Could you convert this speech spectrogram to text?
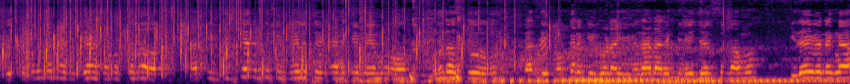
శ్రీ సుబ్రహ్మణ్య విద్యా సంస్థలో ప్రతి విద్యార్థికి మేలు చేయడానికి మేము ముందస్తు ప్రతి ఒక్కరికి కూడా ఈ విధానాన్ని తెలియజేస్తున్నాము. ఇదే విధంగా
